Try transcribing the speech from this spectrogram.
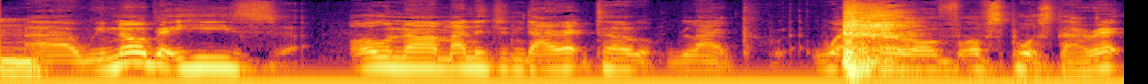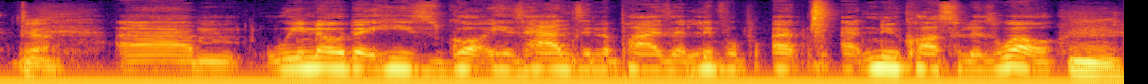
Uh, we know that he's owner, managing director, like whatever of, of Sports Direct. Yeah. Um, we know that he's got his hands in the pies at Liverpool, at, at Newcastle as well. Mm.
